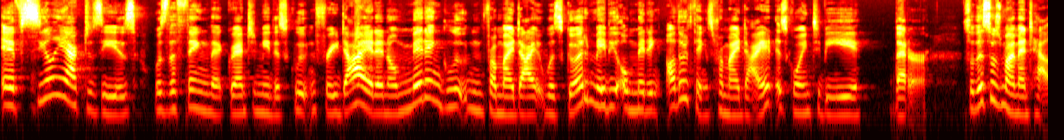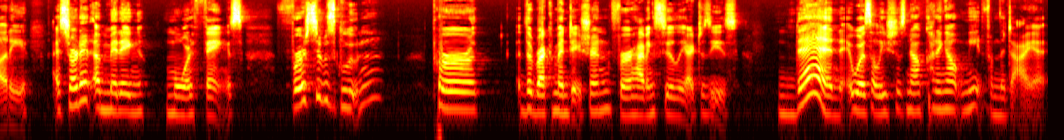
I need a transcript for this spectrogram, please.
if celiac disease was the thing that granted me this gluten-free diet and omitting gluten from my diet was good, maybe omitting other things from my diet is going to be better. So this was my mentality. I started omitting more things. First it was gluten per the recommendation for having celiac disease. Then it was Alicia's now cutting out meat from the diet.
